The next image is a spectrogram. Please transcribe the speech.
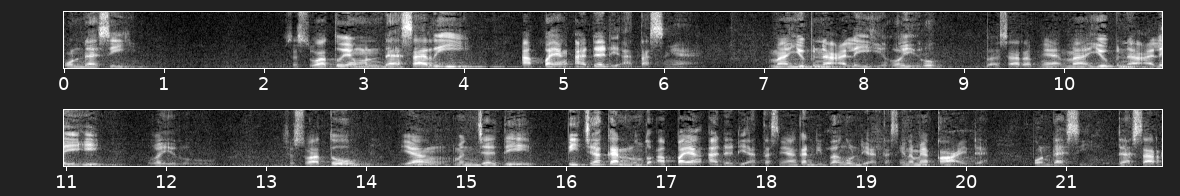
pondasi. Sesuatu yang mendasari apa yang ada di atasnya. Ma yubna alaihi ghairuh. Bahasa Arabnya ma yubna alaihi ghairuh. Sesuatu yang menjadi pijakan untuk apa yang ada di atasnya yang akan dibangun di atasnya namanya kaidah pondasi dasar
